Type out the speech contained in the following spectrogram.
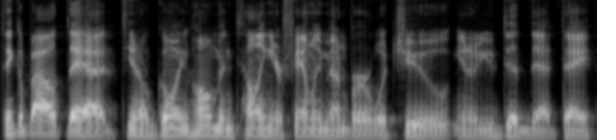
Think about that, you know, going home and telling your family member what you, you know, you did that day.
